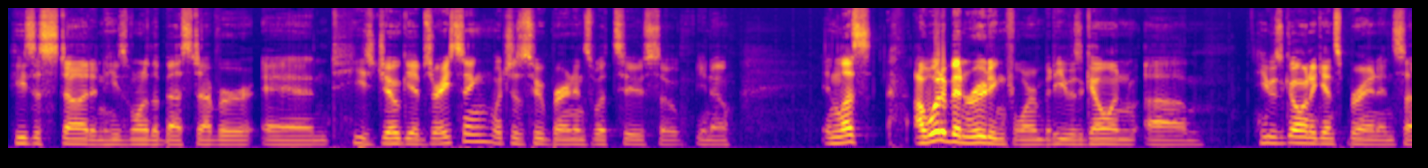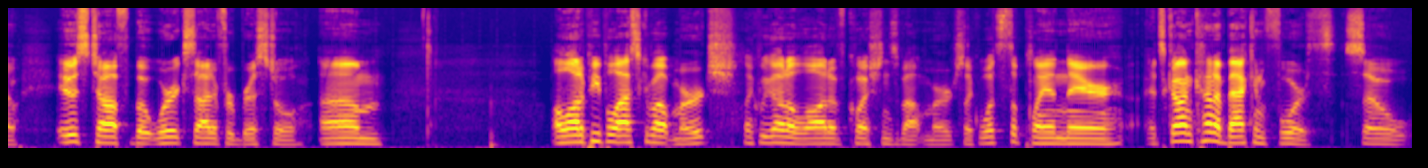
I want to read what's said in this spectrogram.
he's a stud and he's one of the best ever. And he's Joe Gibbs Racing, which is who Brandon's with too. So you know, unless I would have been rooting for him, but he was going. Um, he was going against Brandon, so it was tough. But we're excited for Bristol. Um, a lot of people ask about merch. Like we got a lot of questions about merch. Like what's the plan there? It's gone kind of back and forth. So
